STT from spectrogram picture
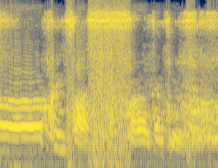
Uh, pre-sign. All right, thank you.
